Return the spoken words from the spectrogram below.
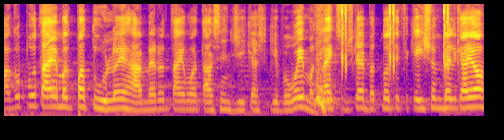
Bago po tayo magpatuloy ha, meron tayong 1,000 Gcash giveaway. Mag-like, subscribe at notification bell kayo.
